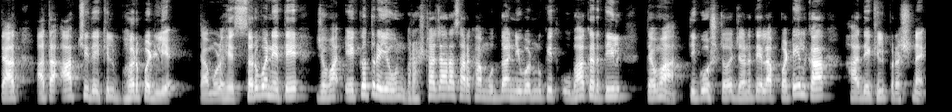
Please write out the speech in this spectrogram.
त्यात आता आपची देखील भर पडली आहे. त्यामुळे हे सर्व नेते जेव्हा एकत्र येऊन भ्रष्टाचारासारखा मुद्दा निवडणुकीत उभा करतील तेव्हा ती गोष्ट जनतेला पटेल का? हा देखील प्रश्न आहे.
